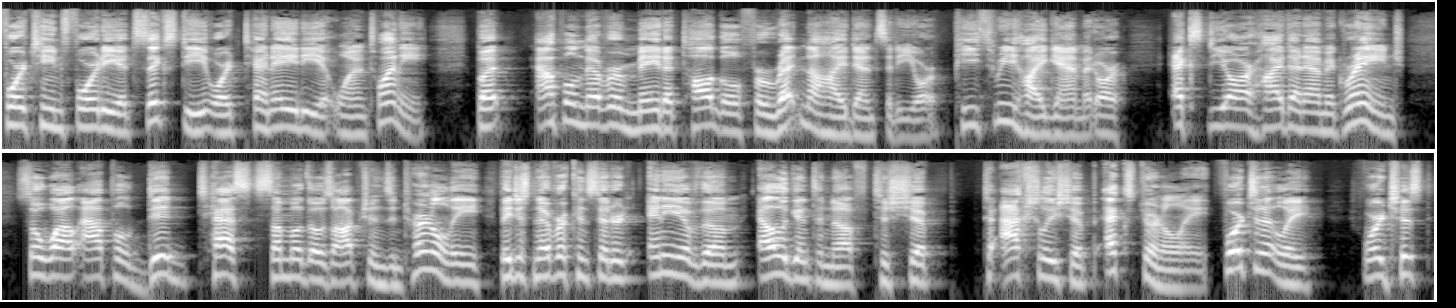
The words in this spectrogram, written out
1440 at 60 or 1080 at 120. But Apple never made a toggle for Retina high density or P3 high gamut or XDR high dynamic range. So while Apple did test some of those options internally, they just never considered any of them elegant enough to ship to actually ship externally. Fortunately, for just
